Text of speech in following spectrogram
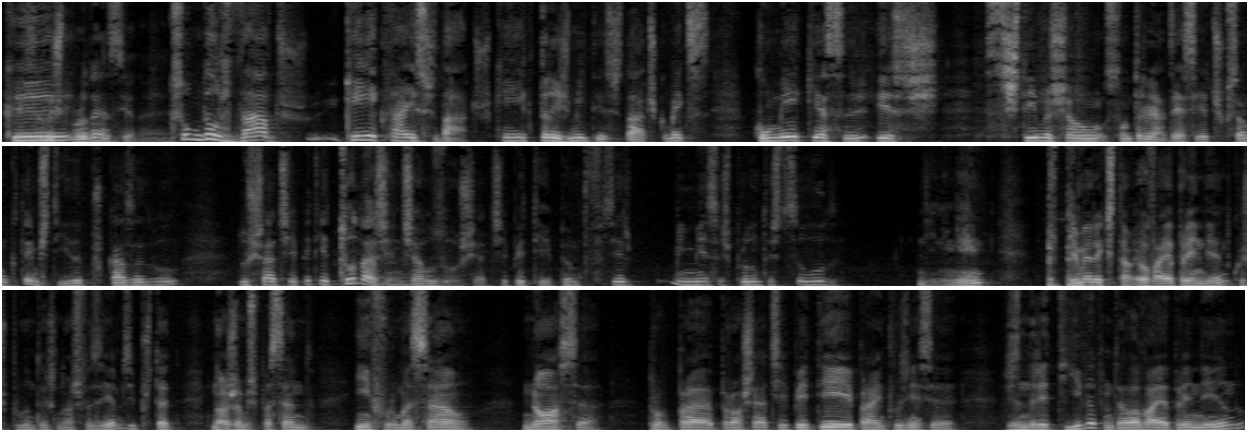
que, jurisprudência, não é? que são modelos de dados. Quem é que dá esses dados? Quem é que transmite esses dados? Como é que, se, como é que essa, esses sistemas são, são treinados? Essa é a discussão que temos tido por causa do, do chat GPT. Toda a gente já usou o chat GPT para fazer imensas perguntas de saúde. E ninguém... Primeira questão, ele vai aprendendo com as perguntas que nós fazemos e, portanto, nós vamos passando informação nossa para, para o chat GPT, para a inteligência generativa, portanto, ela vai aprendendo,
